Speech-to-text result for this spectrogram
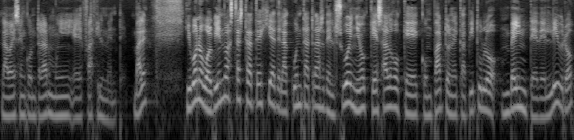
la vais a encontrar muy eh, fácilmente, ¿vale? Y bueno, volviendo a esta estrategia de la cuenta atrás del sueño, que es algo que comparto en el capítulo 20 del libro,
